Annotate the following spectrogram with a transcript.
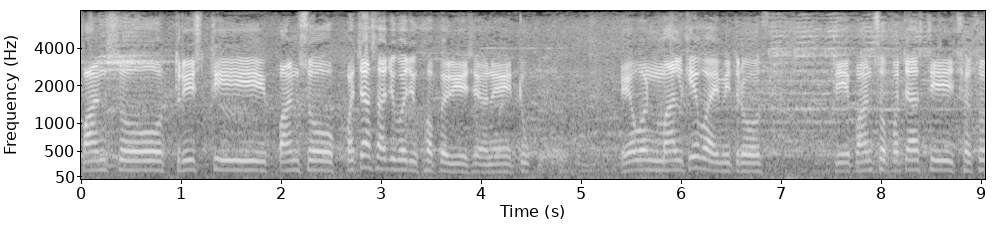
પાંચસો ત્રીસથી પાંચસો પચાસ આજુબાજુ ખપી રહી છે. અને ટૂંક એ વન માલ કહેવાય મિત્રો, તે પાંચસો પચાસથી છસો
